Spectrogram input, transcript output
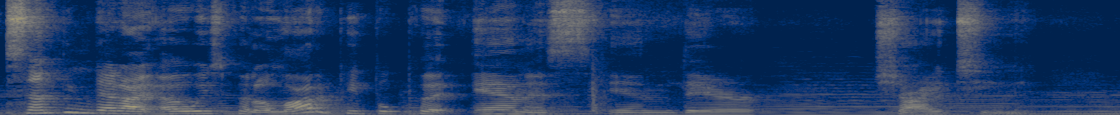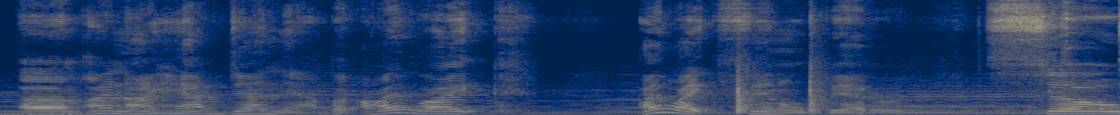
something that I always put, a lot of people put anise in their chai tea. Um, and I have done that, but I like, I like fennel better. So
